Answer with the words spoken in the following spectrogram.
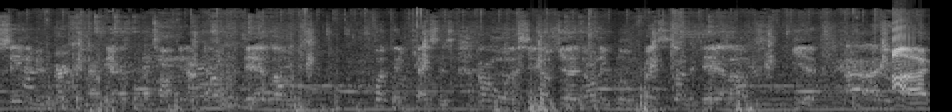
about seen him in person. Now niggas wanna talk it out. That's dead lows. Fuck them cases. I don't wanna see no judge. Only blue faces on the dead lows. Yeah. Alright.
